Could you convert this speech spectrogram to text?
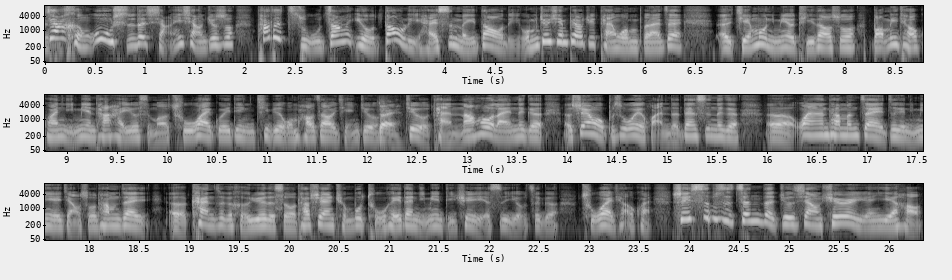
家很务实的想一想，就是说他的主张有道理还是没道理？我们就先不要去谈。我们本来在呃节目里面有提到说，保密条款里面它还有什么除外规定？你记不记得我们好早以前就对就有谈。然后后来那个呃，虽然我不是未还的，但是那个呃，万安他们在这个里面也讲说，他们在呃看这个合约的时候，他虽然全部涂黑，但里面的确也是有这个除外条款。所以是不是真的就是像薛瑞元也好，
